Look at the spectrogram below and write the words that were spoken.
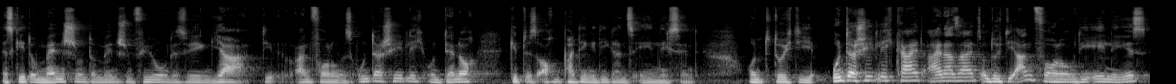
Es geht um Menschen und um Menschenführung. Deswegen, ja, die Anforderung ist unterschiedlich und dennoch gibt es auch ein paar Dinge, die ganz ähnlich sind. Und durch die Unterschiedlichkeit einerseits und durch die Anforderung, die ähnlich ist,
